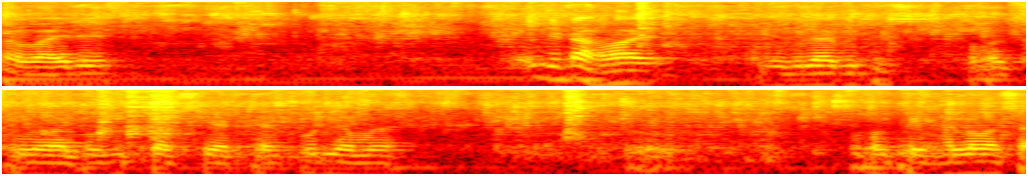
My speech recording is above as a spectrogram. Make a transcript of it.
আর বাইরে যেটা হয় রেগুলার বেসিস তোমার সঙ্গে অল্প কিছু শেয়ার টেয়ার করি আমরা। তো তোমাদের ভালোবাসা,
